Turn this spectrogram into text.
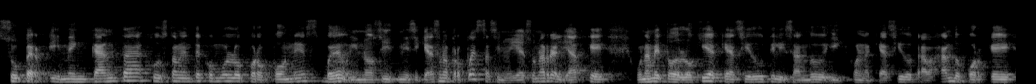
Súper, y me encanta justamente cómo lo propones, bueno, y no si, ni siquiera es una propuesta, sino ya es una realidad que, una metodología que has ido utilizando y con la que has ido trabajando, porque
